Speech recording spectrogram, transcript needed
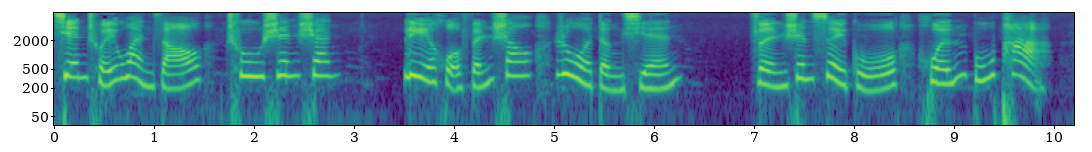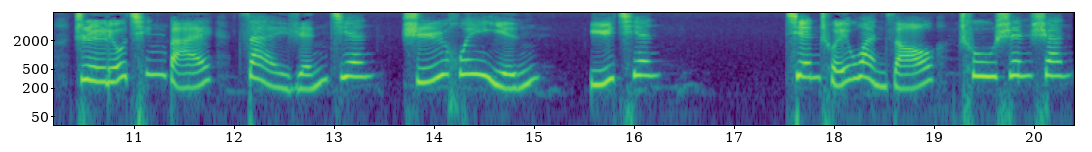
千锤万凿出深山，烈火焚烧若等闲。粉身碎骨浑不怕，只留清白在人间。石灰吟，于谦。千锤万凿出深山，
